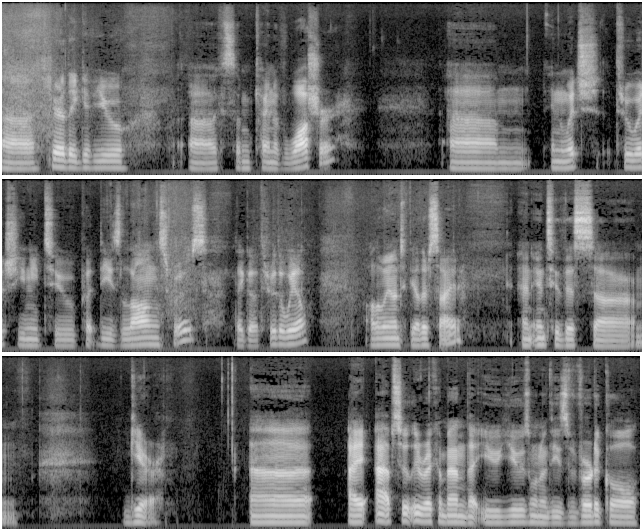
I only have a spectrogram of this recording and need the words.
Uh, here they give you uh, some kind of washer um, in which through which you need to put these long screws they go through the wheel all the way onto the other side and into this um, gear uh, I absolutely recommend that you use one of these vertical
